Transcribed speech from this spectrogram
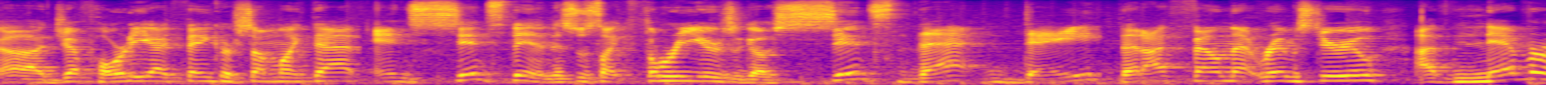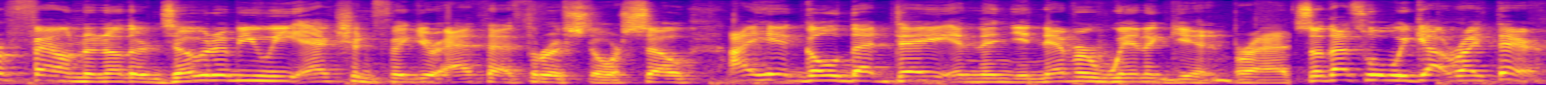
uh, Jeff Hardy, I think, or something like that. And since then, this was like three years ago, since that day that I found that Rey Mysterio, I've never found another WWE action figure at that thrift store. So I hit gold that day, and then you never win again, Brad. So that's what we got right there.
